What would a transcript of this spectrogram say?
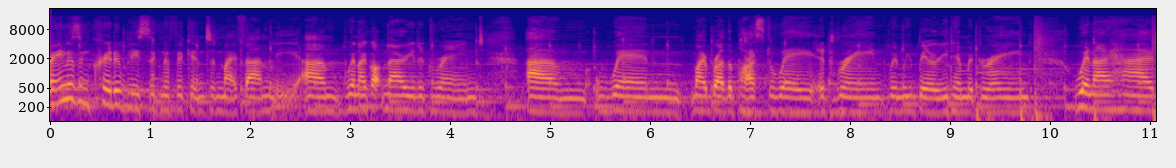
Rain is incredibly significant in my family. Um, when I got married, it rained. Um, when my brother passed away, it rained. When we buried him, it rained. When I had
